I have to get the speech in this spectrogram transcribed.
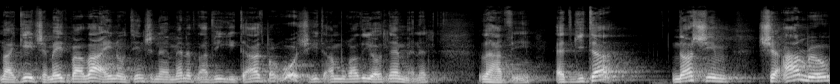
להגיד שמת בעלה אין עוד דין שנאמנת להביא גיטה, אז ברור שהיא אמורה להיות נאמנת להביא את גיטה. נשים שאמרו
